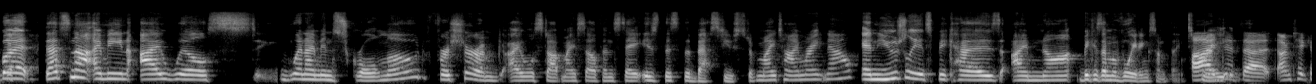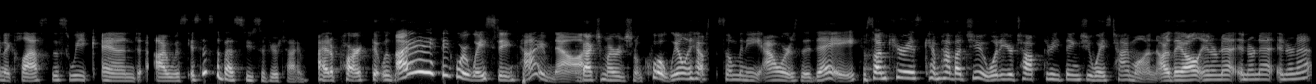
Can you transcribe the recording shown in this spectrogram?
but that's not i mean i will st- when i'm in scroll mode for sure i'm i will stop myself and say is this the best use of my time right now and usually it's because i'm not because i'm avoiding something I did that. I'm taking a class this week and I was, is this the best use of your time? I had a park that was, I think we're wasting time now. Back to my original quote, we only have so many hours a day. So I'm curious, Kim, how about you? What are your top three things you waste time on? Are they all internet, internet, internet?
